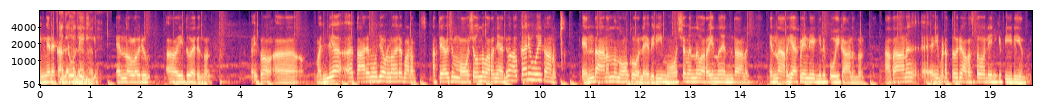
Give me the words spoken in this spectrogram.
എങ്ങനെ കണ്ടുകൊണ്ടിരിക്കും എന്നുള്ള ഒരു ഇത് വരുന്നുണ്ട്. ഇപ്പോ വലിയ താരമൂല്യമുള്ളവരെ പടം അത്യാവശ്യം മോശം എന്ന് പറഞ്ഞാലും ആൾക്കാർ പോയി കാണും. എന്താണെന്ന് നോക്കുമല്ലേ ഇവർ ഈ മോശം എന്ന് പറയുന്നത് എന്താണ് എന്ന് അറിയാൻ വേണ്ടിയെങ്കിലും പോയി കാണുന്നുണ്ട്. അതാണ് ഇവിടത്തെ ഇവിടുത്തെ ഒരു അവസ്ഥ പോലെ എനിക്ക് ഫീൽ ചെയ്യുന്നത്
